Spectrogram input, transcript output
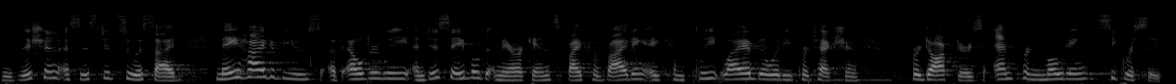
physician-assisted suicide may hide abuse of elderly and disabled Americans by providing a complete liability protection for doctors and promoting secrecy.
